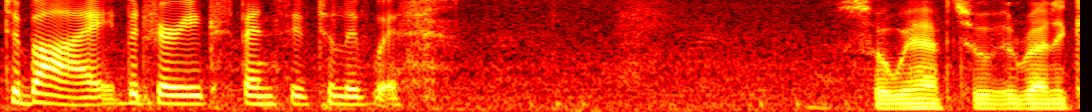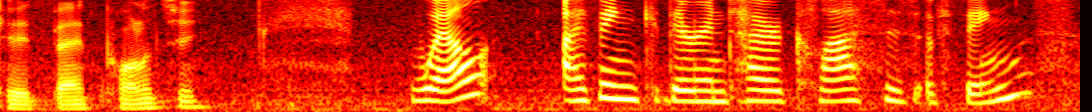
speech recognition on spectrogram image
to buy but very expensive to live with. So we have to eradicate bad quality. Well, I think there are entire classes of things.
